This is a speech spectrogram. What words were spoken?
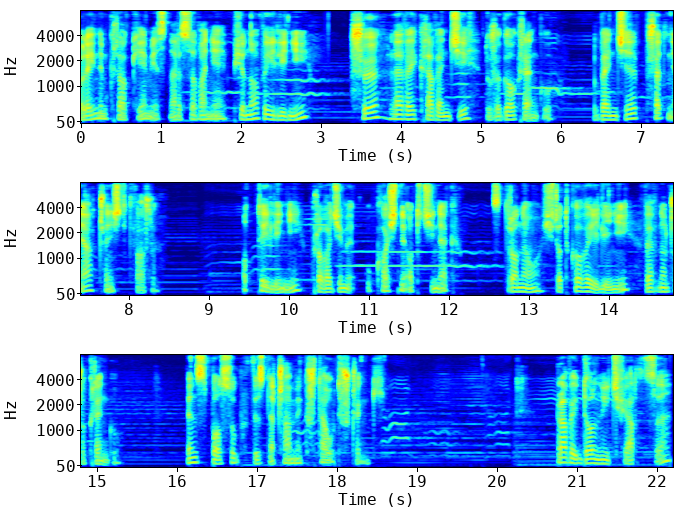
Kolejnym krokiem jest narysowanie pionowej linii przy lewej krawędzi dużego okręgu. Będzie przednia część twarzy. Od tej linii prowadzimy ukośny odcinek w stronę środkowej linii wewnątrz okręgu. W ten sposób wyznaczamy kształt szczęki. Prawej dolnej ćwiartce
